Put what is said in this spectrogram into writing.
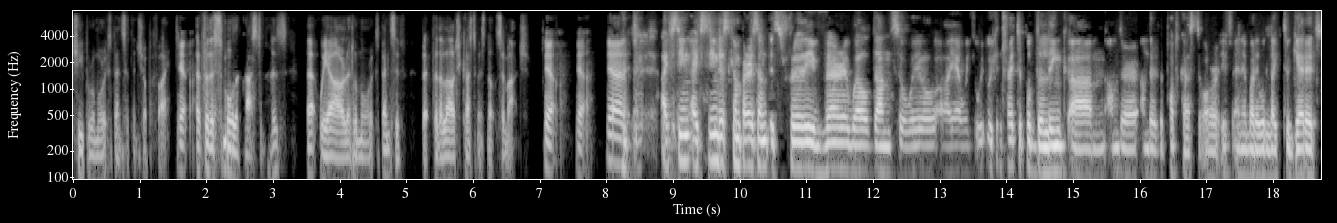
cheaper or more expensive than Shopify. Yeah. Uh, for the smaller customers, that we are a little more expensive, but for the large customers, not so much. Yeah, yeah, yeah. I've seen I've seen this comparison. It's really very well done. So we'll uh, yeah we, we can try to put the link um, under under the podcast, or if anybody would like to get it,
